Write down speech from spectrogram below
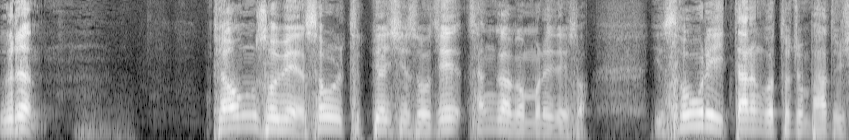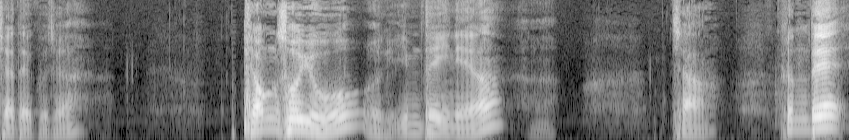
을은 병소의 서울특별시 소재 상가 건물에 대해서 이 서울에 있다는 것도 좀 봐두셔야 돼요. 그죠? 병소유 임대인이에요. 자, 근데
